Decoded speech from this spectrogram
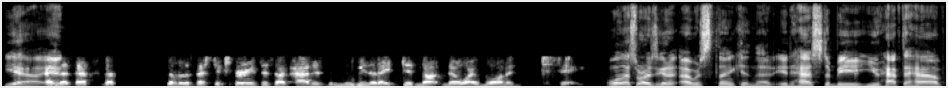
Yeah. And, And, that, that's that's some of the best experiences I've had is the movie that I did not know I wanted to see. well, that's what I was gonna. I was thinking that it has to be. You have to have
